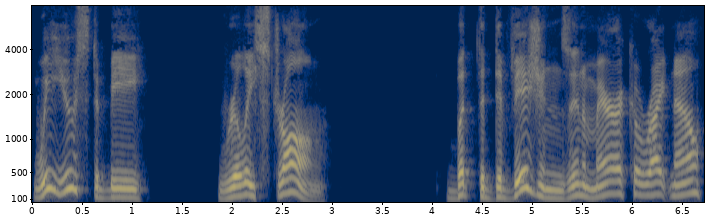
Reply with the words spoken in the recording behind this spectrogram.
we used to be really strong. But the divisions in America right now,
